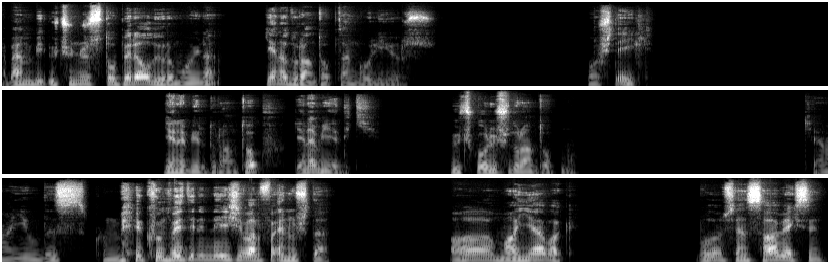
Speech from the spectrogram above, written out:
Ben bir üçüncü stoperi alıyorum oyuna. Gene duran toptan gol yiyoruz. Boş değil. Gene bir duran top. Gene mi yedik? 3 gol 3 duran top mu? Kenan Yıldız. Kumbe, Kumbedi'nin ne işi var en uçta? Aa manyağa bak. Oğlum sen sağ beksin.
